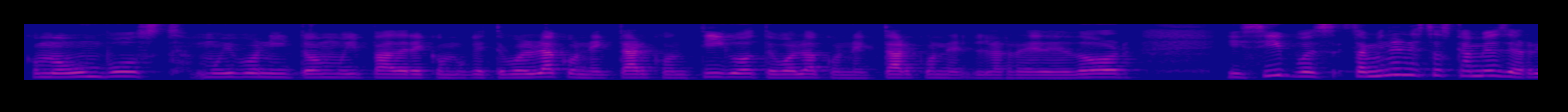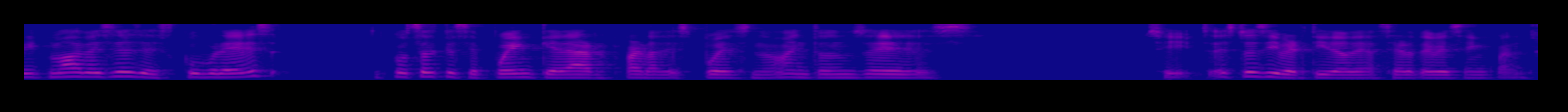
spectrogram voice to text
como un boost muy bonito, muy padre, como que te vuelve a conectar contigo, te vuelve a conectar con el alrededor. Y sí, pues también en estos cambios de ritmo a veces descubres cosas que se pueden quedar para después, ¿no? Entonces, sí, esto es divertido de hacer de vez en cuando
